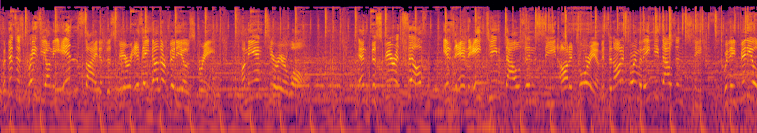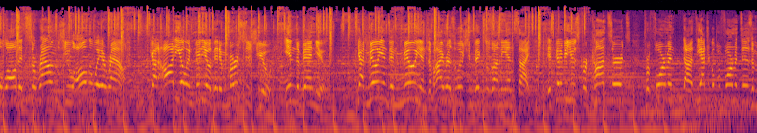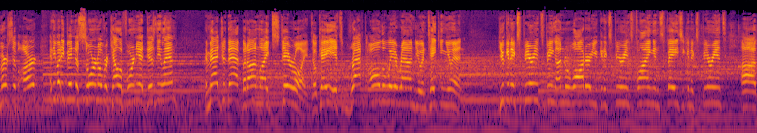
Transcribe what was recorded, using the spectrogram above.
But this is crazy. On the inside of the sphere is another video screen on the interior wall. And the sphere itself is an 18,000 seat auditorium. It's an auditorium with 18,000 seats with a video wall that surrounds you all the way around. It's got audio and video that immerses you in the venue. It's got millions and millions of high resolution pixels on the inside. It's going to be used for concerts, performance, uh, theatrical performances, immersive art. Anybody been to Soarin' over California at Disneyland? Imagine that, but on like steroids, okay? It's wrapped all the way around you and taking you in. You can experience being underwater. You can experience flying in space. You can experience uh,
